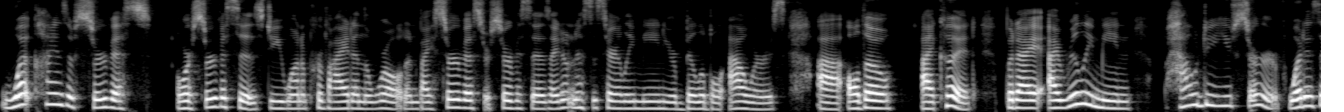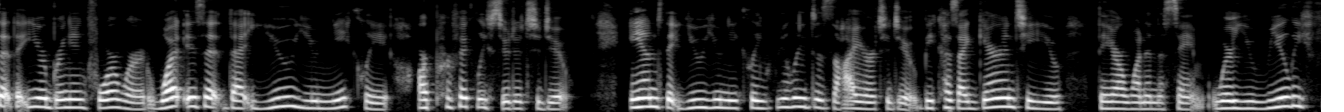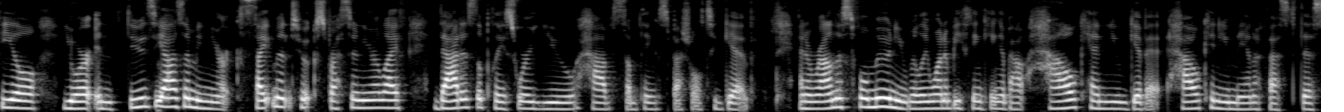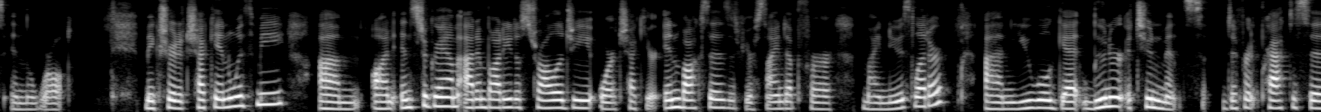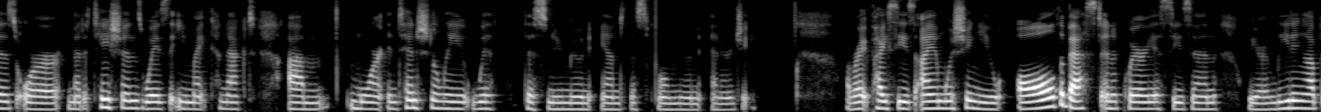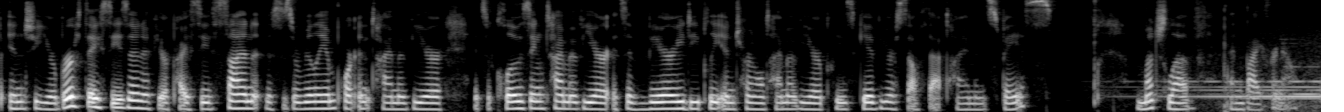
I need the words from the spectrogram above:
What kinds of service or services do you want to provide in the world? And by service or services, I don't necessarily mean your billable hours, uh, although I could, but I, I really mean how do you serve? What is it that you're bringing forward? What is it that you uniquely are perfectly suited to do? And that you uniquely really desire to do, because I guarantee you they are one and the same. Where you really feel your enthusiasm and your excitement to express in your life, that is the place where you have something special to give. And around this full moon, you really want to be thinking about how can you give it? How can you manifest this in the world? Make sure to check in with me um, on Instagram at Embodied Astrology or check your inboxes if you're signed up for my newsletter. And you will get lunar attunements, different practices or meditations, ways that you might connect um, more intentionally with this new moon and this full moon energy. All right, Pisces, I am wishing you all the best in Aquarius season. We are leading up into your birthday season. If you're a Pisces sun, this is a really important time of year. It's a closing time of year, it's a very deeply internal time of year. Please give yourself that time and space. Much love, and bye for now.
